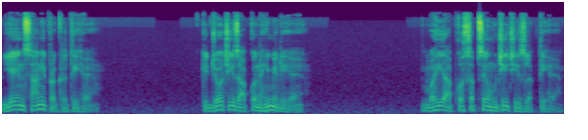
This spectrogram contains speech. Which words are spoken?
ये इंसानी प्रकृति है कि जो चीज़ आपको नहीं मिली है, वही आपको सबसे ऊँची चीज़ लगती है।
